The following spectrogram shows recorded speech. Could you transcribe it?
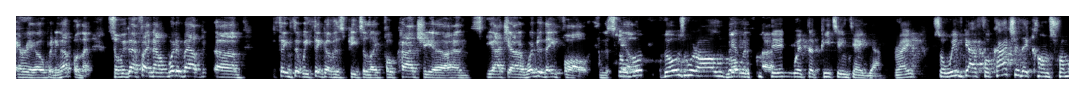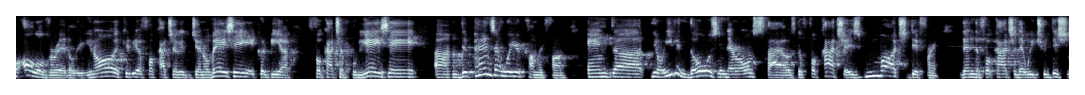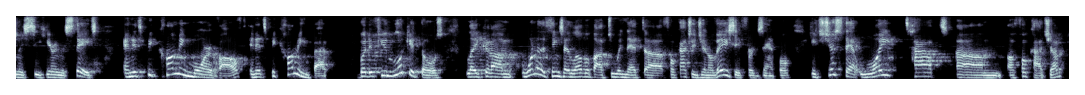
area opening up on that. So we've got to find out what about um, things that we think of as pizza, like focaccia and schiacciata, where do they fall in the scale? So those, would all get lumped in with the pizza in teglia, right? So we've got focaccia that comes from all over Italy. You know, it could be a focaccia genovese, it could be a focaccia pugliese. Um, depends on where you're coming from, and uh, you know, even those in their own styles, the focaccia is much different than the focaccia that we traditionally see here in the states, and it's becoming more evolved and it's becoming better. But if you look at those, like um, one of the things I love about doing that uh, focaccia genovese, for example, it's just that white topped um, uh, focaccia.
